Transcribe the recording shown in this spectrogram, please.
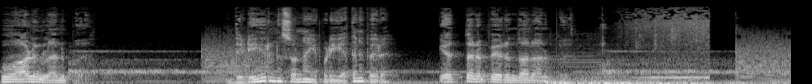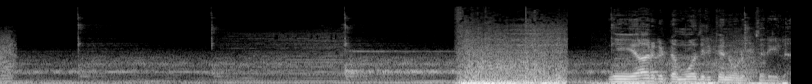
உன் ஆளுங்களை அனுப்பு. திடீர்னு சொன்னா எப்படி எத்தனை பேரு? எத்தனை பேர் இருந்தாலும் அனுப்பு. நீ யாருக்கிட்ட மோதிருக்கேன்னு உனக்கு தெரியல?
